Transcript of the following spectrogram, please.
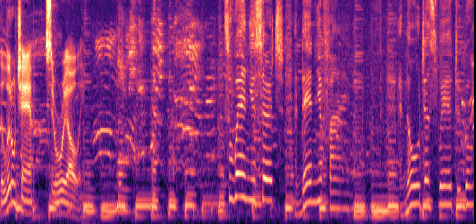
the little champ, Cyril Rioli. So when you search and then you find know just where to go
